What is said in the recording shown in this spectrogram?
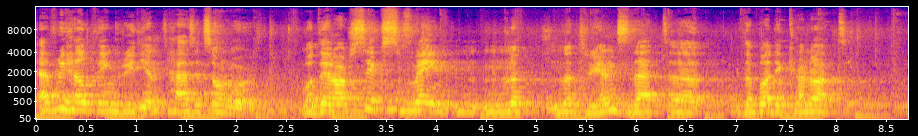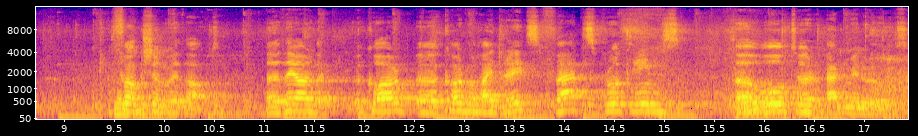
Every healthy ingredient has its own worth, but there are six main nutrients that uh, the body cannot function without. Uh, they are the carb, uh, carbohydrates, fats, proteins, uh, water, and minerals.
